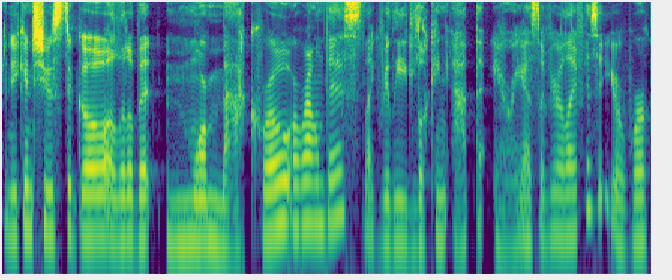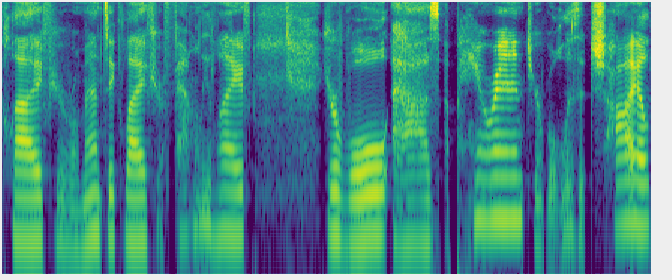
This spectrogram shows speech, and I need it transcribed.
And you can choose to go a little bit more macro around this, like really looking at the areas of your life. Is it your work life, your romantic life, your family life, your role as a parent, your role as a child?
